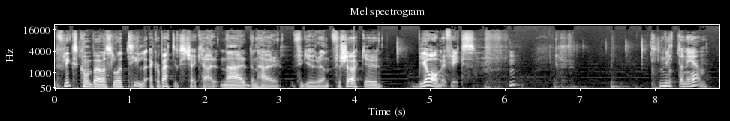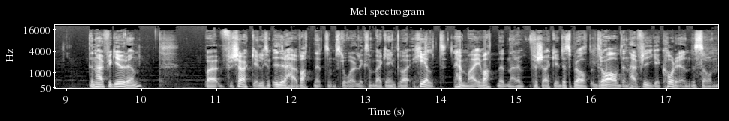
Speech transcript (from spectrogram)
Flix kommer behöva slå ett till acrobatics check här när den här figuren försöker bli av med Flix. 19 igen. Den här figuren bara försöker liksom, i det här vattnet som slår, liksom, verkar inte vara helt hemma i vattnet när den försöker desperat dra av den här flygekorren som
